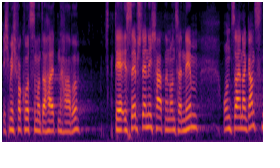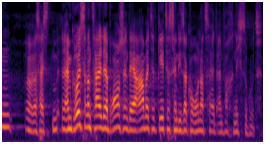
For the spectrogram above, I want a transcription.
ich mich vor kurzem unterhalten habe. Der ist selbstständig, hat ein Unternehmen und seiner ganzen das heißt, in einem größeren Teil der Branche, in der er arbeitet, geht es in dieser Corona-Zeit einfach nicht so gut.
